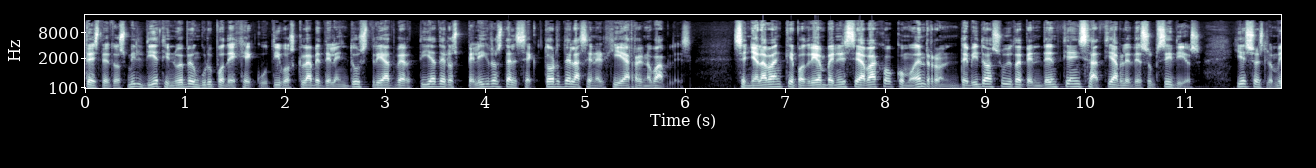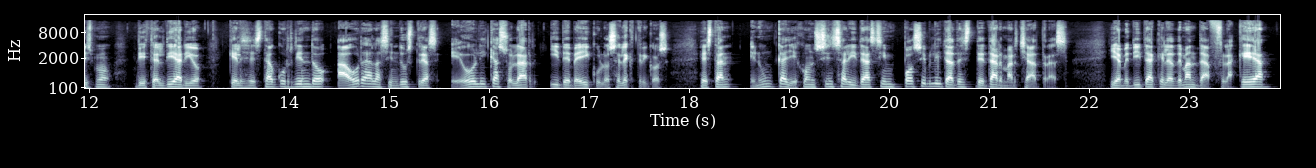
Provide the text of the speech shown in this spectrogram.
Desde 2019 un grupo de ejecutivos clave de la industria advertía de los peligros del sector de las energías renovables. Señalaban que podrían venirse abajo como Enron debido a su dependencia insaciable de subsidios. Y eso es lo mismo, dice el diario, que les está ocurriendo ahora a las industrias eólica, solar y de vehículos eléctricos. Están en un callejón sin salida sin posibilidades de dar marcha atrás. Y a medida que la demanda flaquea,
